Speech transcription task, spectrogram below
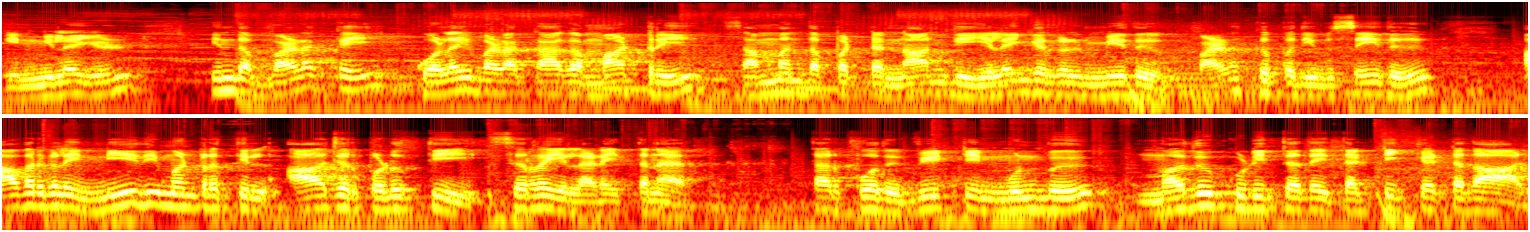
இந்நிலையில் இந்த வழக்கை கொலை வழக்காக மாற்றி சம்பந்தப்பட்ட நான்கு இளைஞர்கள் மீது வழக்கு பதிவு செய்து அவர்களை நீதிமன்றத்தில் ஆஜர்படுத்தி சிறையில் அடைத்தனர். தற்போது வீட்டின் முன்பு மது குடித்ததை தட்டி கேட்டதால்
